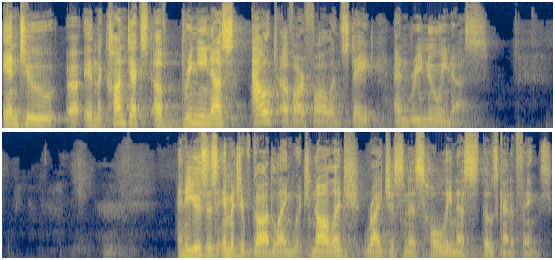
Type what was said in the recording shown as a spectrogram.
into uh, in the context of bringing us out of our fallen state and renewing us. And he uses image of God language knowledge, righteousness, holiness, those kind of things.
